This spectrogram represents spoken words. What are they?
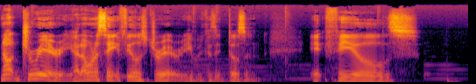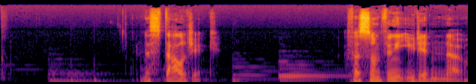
Not dreary. I don't want to say it feels dreary because it doesn't. It feels nostalgic for something that you didn't know.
